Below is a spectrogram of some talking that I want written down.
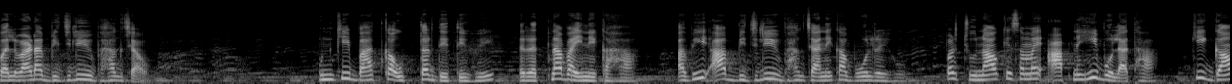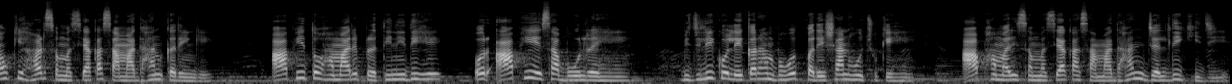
बलवाड़ा बिजली विभाग जाओ। उनकी बात का उत्तर देते हुए रत्नाबाई ने कहा अभी आप बिजली विभाग जाने का बोल रहे हो, पर चुनाव के समय आपने ही बोला था कि गाँव की हर समस्या का समाधान करेंगे। आप ही तो हमारे प्रतिनिधि हैं और आप ही ऐसा बोल रहे हैं। बिजली को लेकर हम बहुत परेशान हो चुके हैं। आप हमारी समस्या का समाधान जल्दी कीजिए।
